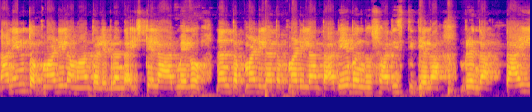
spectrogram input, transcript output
ನಾನೇನು ತಪ್ಪು ಮಾಡಿಲ್ಲಮ್ಮ ಅಂತಾಳೆ ಬೃಂದ. ಇಷ್ಟೆಲ್ಲ ಆದ್ಮೇಲೂ ನಾನ್ ತಪ್ಪು ಮಾಡಿಲ್ಲ ತಪ್ಪು ಮಾಡಿಲ್ಲ ಅಂತ ಅದೇ ಬಂದು ಸಾಧಿಸ್ತಿದ್ಯಲ್ಲ ಬೃಂದ. ತಾಯಿ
